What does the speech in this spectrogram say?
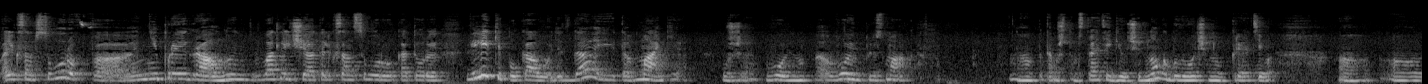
Александр Суворов, э, не проиграл. Ну, в отличие от Александра Суворова, который великий полководец, да, и это магия уже, воин, э, воин плюс маг, потому что там стратегии очень много было, очень много креатива. А, а,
